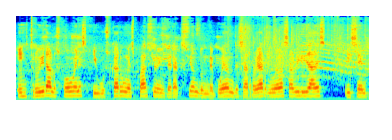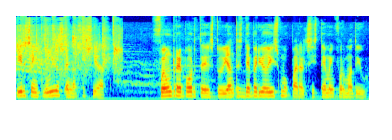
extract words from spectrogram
instruir a los jóvenes y buscar un espacio de interacción donde puedan desarrollar nuevas habilidades y sentirse incluidos en la sociedad. Fue un reporte de estudiantes de periodismo para el sistema informativo.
